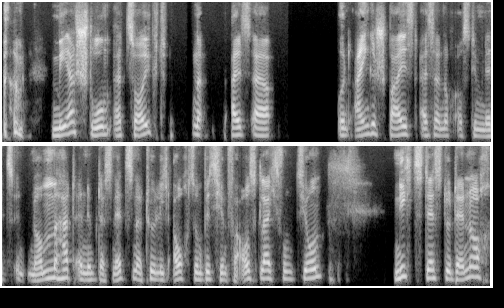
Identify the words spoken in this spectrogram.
mehr Strom erzeugt, als er und eingespeist, als er noch aus dem Netz entnommen hat. Er nimmt das Netz natürlich auch so ein bisschen für Ausgleichsfunktion. Nichtsdestodennoch,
